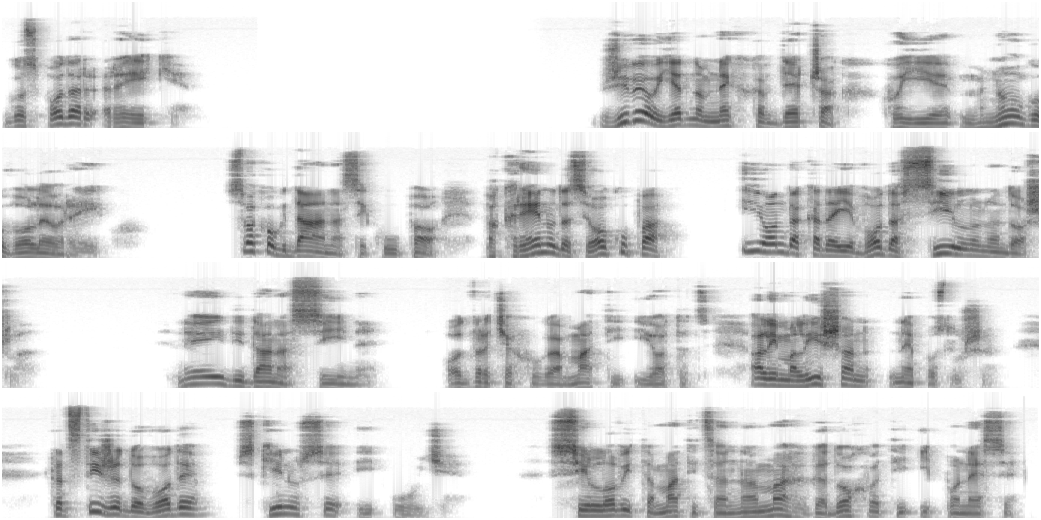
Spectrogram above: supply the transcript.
Gospodar reke Živeo jednom nekakav dečak koji je mnogo voleo reku. Svakog dana se kupao, pa krenu da se okupa i onda kada je voda silno nadošla. Ne idi danas, sine, odvraćahu ga mati i otac, ali mališan ne posluša. Kad stiže do vode, skinu se i uđe. Silovita matica na mah ga dohvati i ponese.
